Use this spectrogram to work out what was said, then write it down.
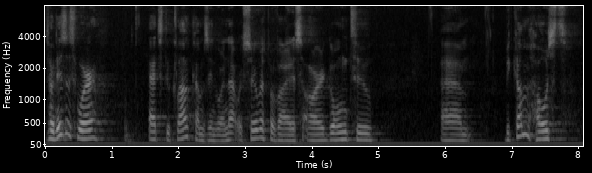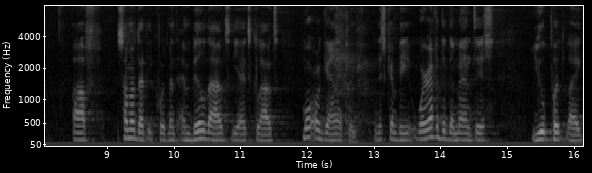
So this is where edge to cloud comes in, where network service providers are going to um, become hosts of some of that equipment and build out the edge cloud more organically. And this can be wherever the demand is, you'll put like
